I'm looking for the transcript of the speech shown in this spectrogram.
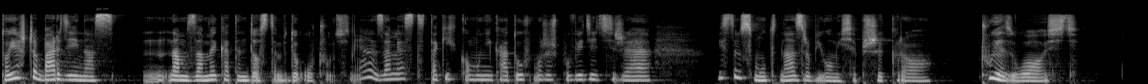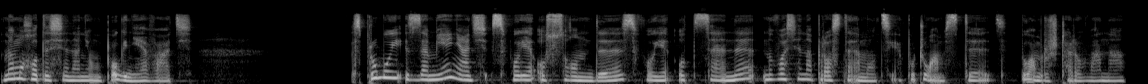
To jeszcze bardziej nas, nam zamyka ten dostęp do uczuć. Nie? Zamiast takich komunikatów możesz powiedzieć, że jestem smutna, zrobiło mi się przykro, czuję złość, mam ochotę się na nią pogniewać. Spróbuj zamieniać swoje osądy, swoje oceny, no właśnie na proste emocje. Poczułam wstyd, byłam rozczarowana.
